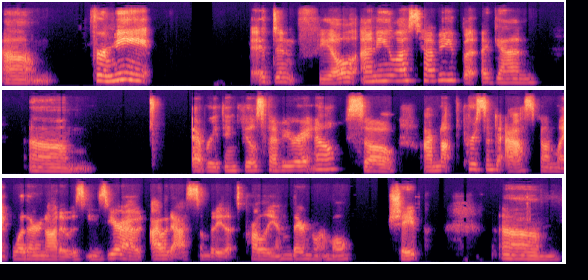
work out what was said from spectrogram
Um, for me, it didn't feel any less heavy, but again, um, everything feels heavy right now. So I'm not the person to ask on like whether or not it was easier. I would, I would ask somebody that's probably in their normal shape. Um,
